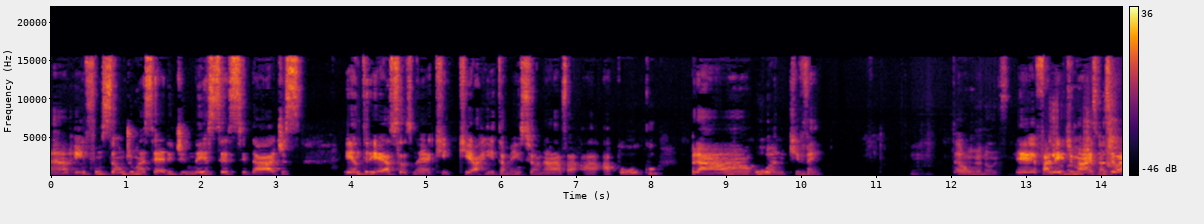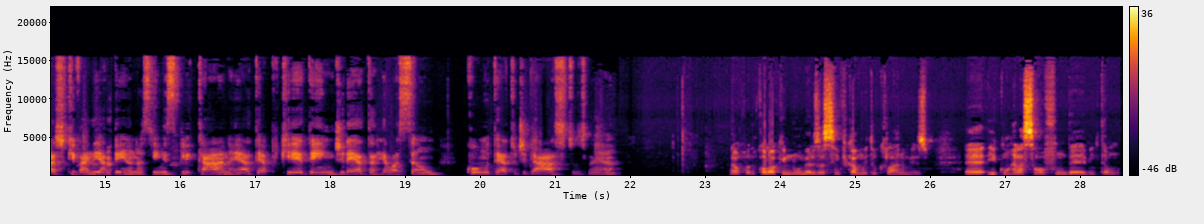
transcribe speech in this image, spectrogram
né, em função de uma série de necessidades, entre essas né, que, que a Rita mencionava há, há pouco, para o ano que vem. Uhum. Então, é, não, é, falei demais, mas eu acho que valia a pena assim, explicar, né, até porque tem direta relação com o teto de gastos, né? Não, quando coloca em números assim fica muito claro mesmo. É, e com relação ao Fundeb, então,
